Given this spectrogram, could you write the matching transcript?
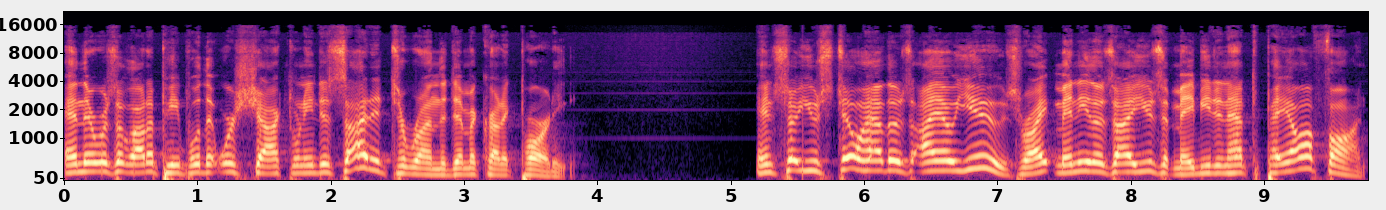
And there was a lot of people that were shocked when he decided to run the Democratic Party. And so you still have those IOUs, right? Many of those IOUs that maybe you didn't have to pay off on.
